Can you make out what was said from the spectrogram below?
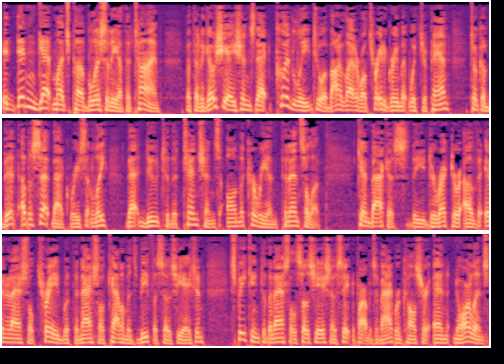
It didn't get much publicity at the time, but the negotiations that could lead to a bilateral trade agreement with Japan took a bit of a setback recently that due to the tensions on the Korean peninsula. Kent Bacus, the director of international trade with the National Cattlemen's Beef Association, speaking to the National Association of State Departments of Agriculture in New Orleans,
